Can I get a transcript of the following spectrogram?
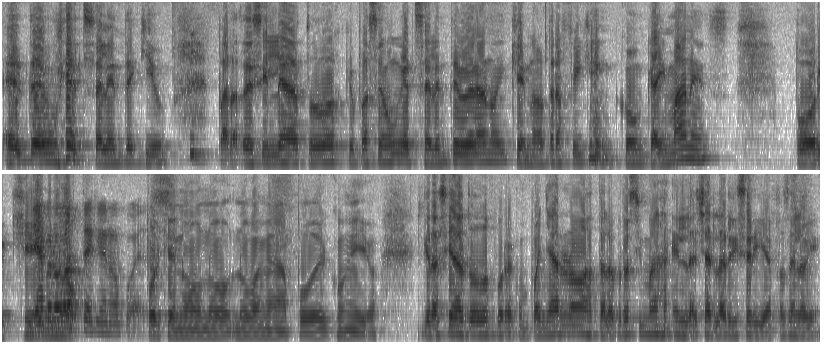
Este es un excelente cue para decirles a todos que pasen un excelente verano y que no trafiquen con caimanes porque Ya no- probaste que no puedes. porque no, no, no van a poder con ello. Gracias a todos por acompañarnos. Hasta la próxima en la charlaricería. Pásenla bien.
